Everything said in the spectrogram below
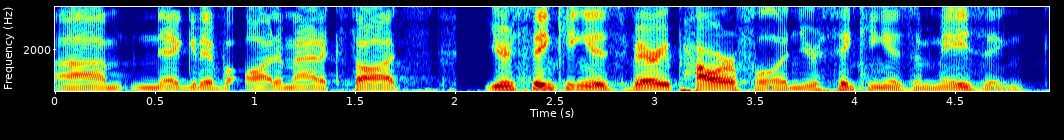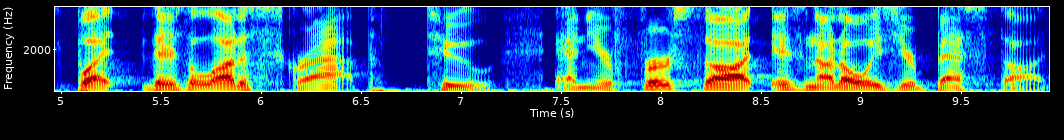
um, negative automatic thoughts your thinking is very powerful and your thinking is amazing but there's a lot of scrap too and your first thought is not always your best thought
